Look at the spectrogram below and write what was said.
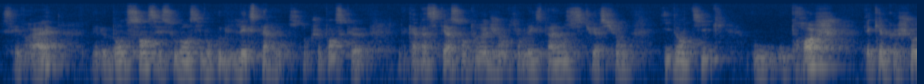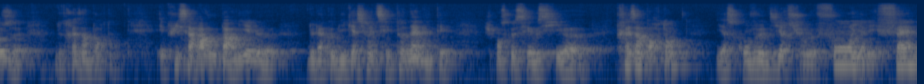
C'est vrai, mais le bon sens, c'est souvent aussi beaucoup de l'expérience. Donc je pense que la capacité à s'entourer de gens qui ont l'expérience de situations identiques ou, ou proches est quelque chose de très important. Et puis Sarah, vous parliez de, de la communication et de ses tonalités. Je pense que c'est aussi euh, très important. Il y a ce qu'on veut dire sur le fond, il y a les faits,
